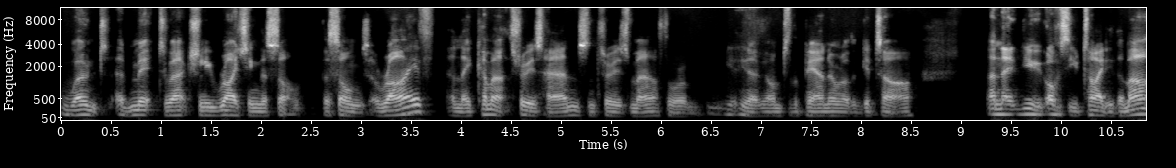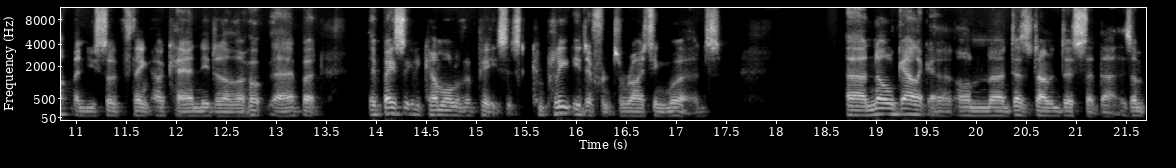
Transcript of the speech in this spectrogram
won't admit to actually writing the song. The songs arrive and they come out through his hands and through his mouth, or you know, onto the piano or the guitar. And then you obviously you tidy them up and you sort of think, okay, I need another hook there, but they basically come all of a piece. It's completely different to writing words. Uh, Noel Gallagher on uh, Desert Island Disc said that. There's a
